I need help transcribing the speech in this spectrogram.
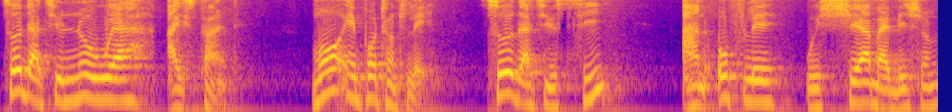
so that you know where I stand. More importantly, so that you see and hopefully will share my vision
